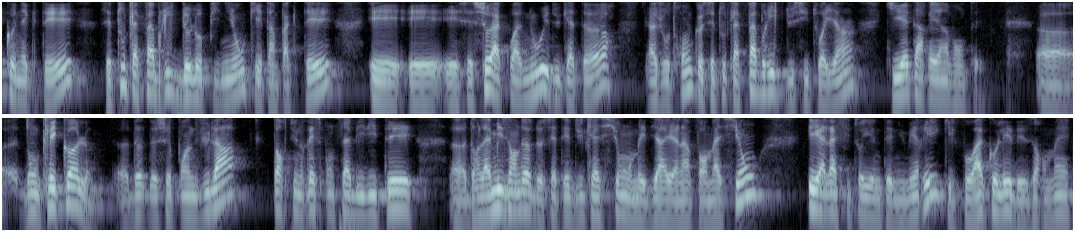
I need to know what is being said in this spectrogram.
connecté, c'est toute la fabrique de l'opinion qui est impactée, et, c'est ce à quoi nous, éducateurs, ajouterons que c'est toute la fabrique du citoyen qui est à réinventer. Euh, donc l'école, euh, de, de, ce point de vue-là, porte une responsabilité euh, dans la mise en œuvre de cette éducation aux médias et à l'information, et à la citoyenneté numérique. Il faut accoler désormais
